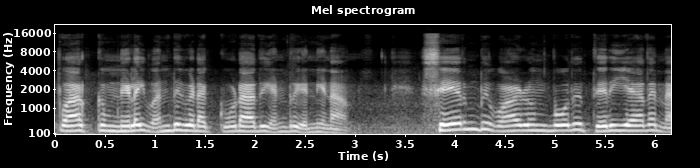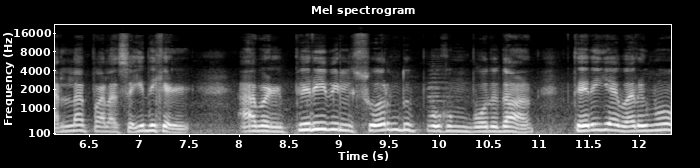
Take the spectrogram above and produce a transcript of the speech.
பார்க்கும் நிலை வந்துவிடக்கூடாது என்று எண்ணினான். சேர்ந்து வாழும்போது தெரியாத நல்ல பல செய்திகள் அவள் பிரிவில் சோர்ந்து போகும்போதுதான் தெரிய வருமோ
